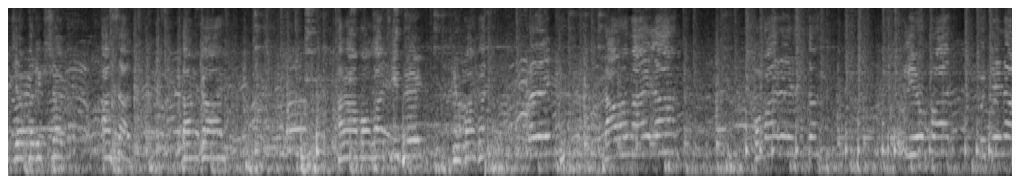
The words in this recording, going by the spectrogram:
शाळेचे परीक्षक असतात तांका हांगा मोगाची भेट घेवपा खातीर नांव हांगा आयलां ओमारेस्त लिओपाद कुटेना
